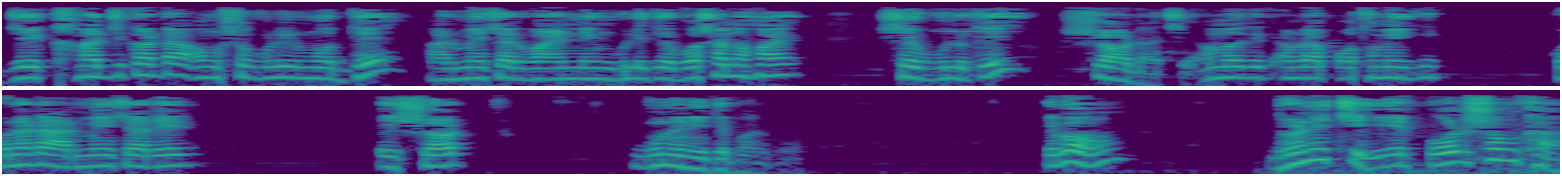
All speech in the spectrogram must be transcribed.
যে খাঁজ কাটা অংশগুলির মধ্যে আর্মেচার ওয়াইন্ডিংগুলিকে বসানো হয়, সেগুলোকেই স্লট আছে। আমাদের আমরা প্রথমেই কোনো একটা আর্মেচারের এই স্লট গুনে নিতে পারব। এবং ধরে নিচ্ছি এর পোল সংখ্যা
